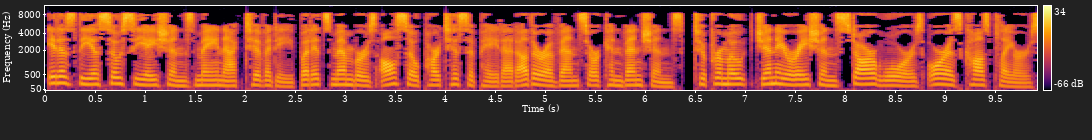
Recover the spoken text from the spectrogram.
It is the association's main activity but its members also participate at other events or conventions, to promote Generation Star Wars or as cosplayers.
